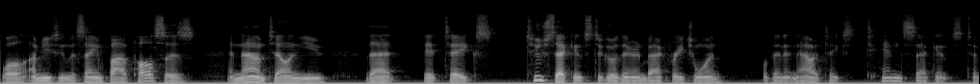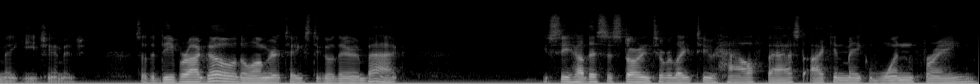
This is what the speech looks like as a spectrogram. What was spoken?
Well, I'm using the same five pulses, and now I'm telling you that it takes two seconds to go there and back for each one. Well, then it, now it takes 10 seconds to make each image. So the deeper I go, the longer it takes to go there and back. You see how this is starting to relate to how fast I can make one frame,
